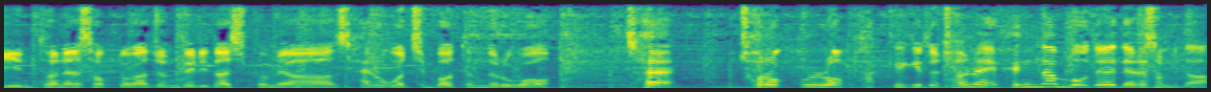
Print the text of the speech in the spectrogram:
인터넷 속도가 좀 느리다 싶으면 새로 고친 버튼 누르고 채 초록불로 바뀌기도 전에 횡단보도에 내려섭니다.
